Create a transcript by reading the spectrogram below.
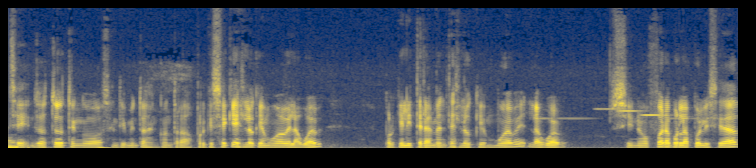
Sí, yo, yo tengo sentimientos encontrados, porque sé que es lo que mueve la web, porque literalmente es lo que mueve la web. Si no fuera por la publicidad,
